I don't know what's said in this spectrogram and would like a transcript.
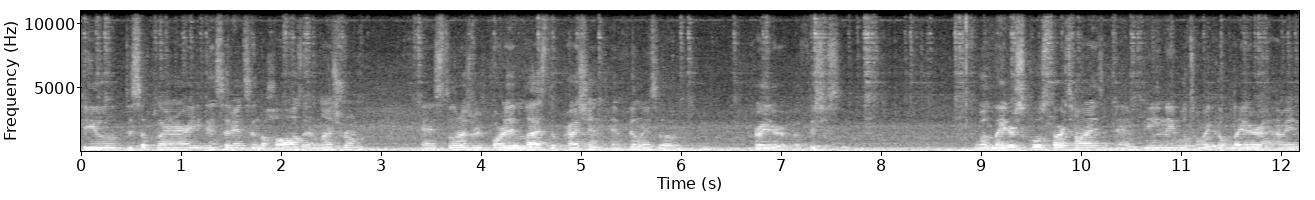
few disciplinary incidents in the halls and lunchroom. And students reported less depression and feelings of greater efficiency. With later school start times and being able to wake up later and having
